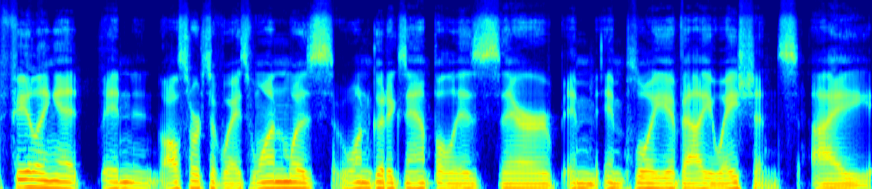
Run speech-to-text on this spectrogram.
feeling it in all sorts of ways. One was one good example is their em- employee evaluations. I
